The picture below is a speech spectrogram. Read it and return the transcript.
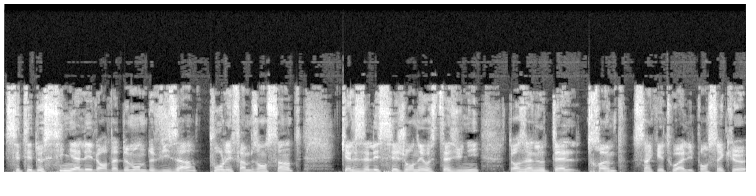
c'était de signaler lors de la demande de visa pour les femmes enceintes qu'elles allaient séjourner aux États-Unis dans un hôtel Trump 5 étoiles. Ils pensaient que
